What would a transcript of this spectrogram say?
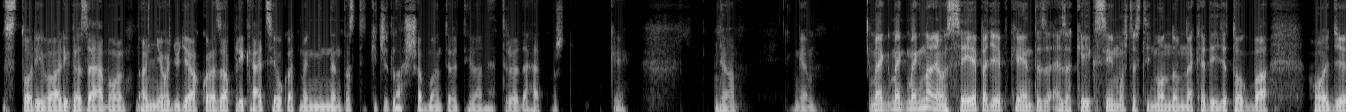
sztorival igazából, annyi, hogy ugye akkor az applikációkat, meg mindent azt egy kicsit lassabban tölti a netről, de hát most oké. Okay. Ja, igen. Meg, meg, meg nagyon szép egyébként ez, ez a kék szín, most ezt így mondom neked így a tokba, hogy,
